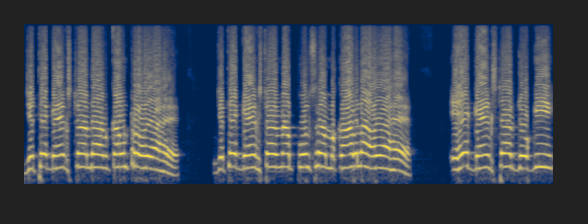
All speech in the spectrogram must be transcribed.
ਜਿੱਥੇ ਗੈਂਗਸਟਰਾਂ ਦਾ ਐਨਕਾਊਂਟਰ ਹੋਇਆ ਹੈ, ਜਿੱਥੇ ਗੈਂਗਸਟਰ ਨਾਲ ਪੁਲਿਸ ਦਾ ਮੁਕਾਬਲਾ ਹੋਇਆ ਹੈ, ਇਹ ਗੈਂਗਸਟਰ ਜੋ ਕਿ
